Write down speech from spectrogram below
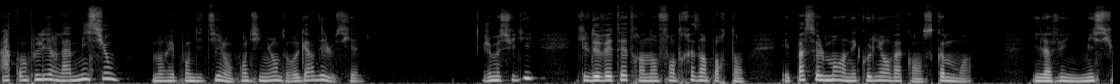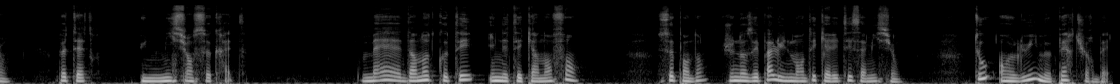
Accomplir la mission, me répondit-il en continuant de regarder le ciel. Je me suis dit qu'il devait être un enfant très important, et pas seulement un écolier en vacances, comme moi. Il avait une mission, peut-être une mission secrète. Mais d'un autre côté, il n'était qu'un enfant. Cependant, je n'osais pas lui demander quelle était sa mission. Tout en lui me perturbait.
